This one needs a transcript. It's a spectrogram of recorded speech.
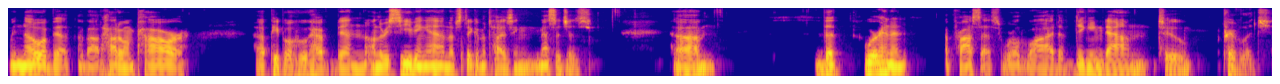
We know a bit about how to empower uh, people who have been on the receiving end of stigmatizing messages. Um, that we're in an a process worldwide of digging down to privilege.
